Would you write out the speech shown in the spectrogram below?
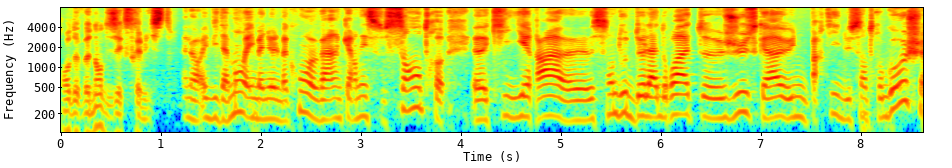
en devenant des extrémistes. Alors évidemment, Emmanuel Macron va incarner ce centre euh, qui ira euh, sans doute de la droite euh, jusqu'à une partie du centre-gauche.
